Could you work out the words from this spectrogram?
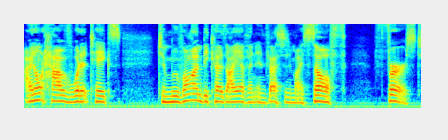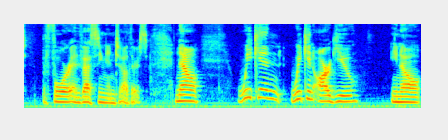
I don't have what it takes to move on because I haven't invested in myself first before investing into others. Now, we can we can argue, you know,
